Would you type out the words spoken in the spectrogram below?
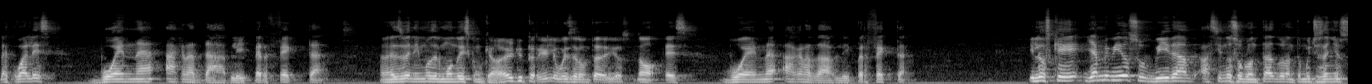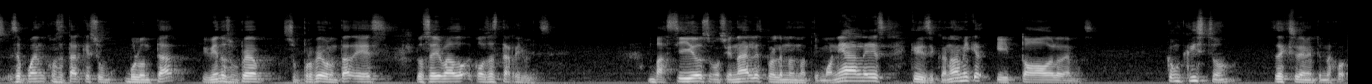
la cual es buena, agradable y perfecta. A veces venimos del mundo y es que, ay, qué terrible, voy a hacer la voluntad de Dios. No, es buena, agradable y perfecta. Y los que ya han vivido su vida haciendo su voluntad durante muchos años, se pueden constatar que su voluntad, viviendo su propia, su propia voluntad, es, los ha llevado a cosas terribles. Vacíos emocionales, problemas matrimoniales, crisis económicas y todo lo demás. Con Cristo es excelente mejor.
